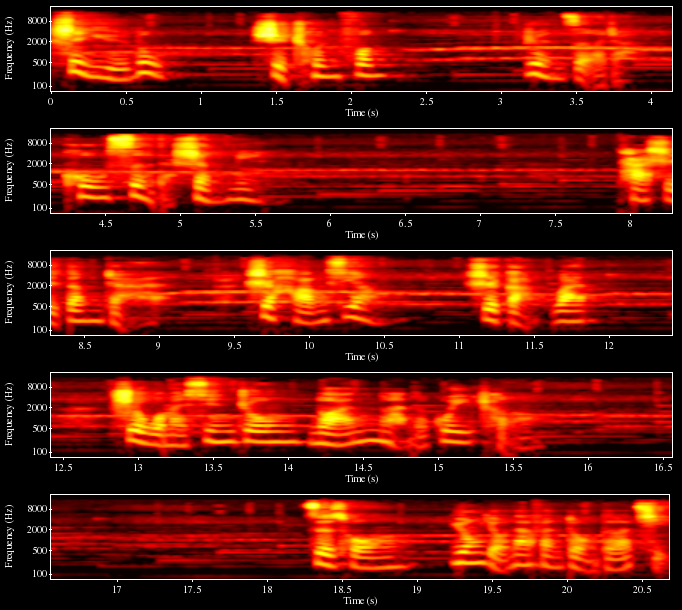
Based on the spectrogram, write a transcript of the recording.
是雨露，是春风，润泽着枯涩的生命。它是灯盏，是航向，是港湾，是我们心中暖暖的归程。自从拥有那份懂得起，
